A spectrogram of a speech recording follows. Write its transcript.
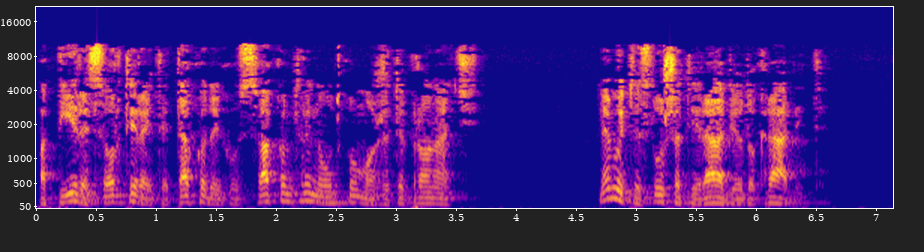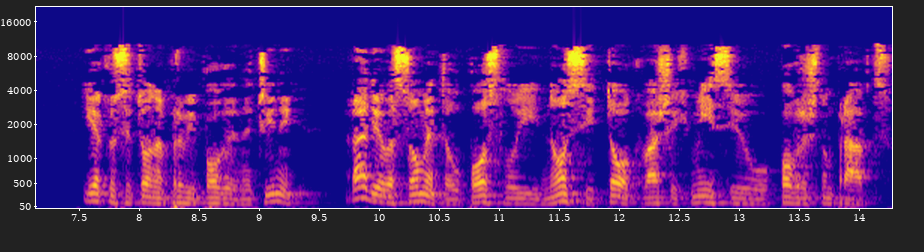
Papire sortirajte tako da ih u svakom trenutku možete pronaći. Nemojte slušati radio dok radite. Iako se to na prvi pogled ne čini, radio vas ometa u poslu i nosi tok vaših misli u pogrešnom pravcu.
